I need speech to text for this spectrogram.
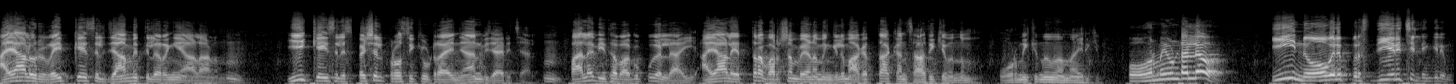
അയാൾ ഒരു റേപ്പ് കേസിൽ ജാമ്യത്തിൽ ഇറങ്ങിയ ആളാണെന്നും ഈ കേസിലെ സ്പെഷ്യൽ പ്രോസിക്യൂട്ടറായി ഞാൻ വിചാരിച്ചാൽ പലവിധ വകുപ്പുകളിലായി അയാൾ എത്ര വർഷം വേണമെങ്കിലും അകത്താക്കാൻ സാധിക്കുമെന്നും ഓർമ്മിക്കുന്നത് നന്നായിരിക്കും. ഓർമ്മയുണ്ടല്ലോ. ഈ നോവൽ പ്രസിദ്ധീകരിച്ചില്ലെങ്കിലും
